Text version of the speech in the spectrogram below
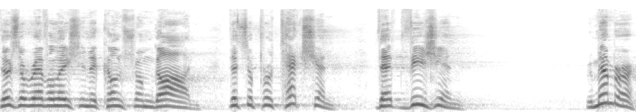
there's a revelation that comes from God that's a protection, that vision. Remember,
